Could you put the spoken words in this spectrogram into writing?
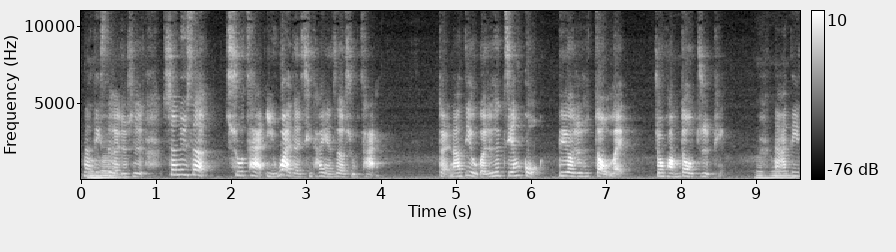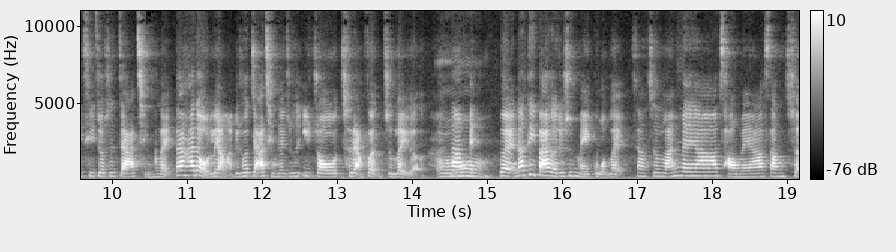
那第四个就是深绿色蔬菜以外的其他颜色的蔬菜。对，然后第五个就是坚果，第六就是豆类，就黄豆制品。那第七就是家禽类，但它都有量啊，比如说家禽类就是一周吃两份之类的。那梅对，那第八个就是莓果类，像是蓝莓啊、草莓啊、桑葚，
